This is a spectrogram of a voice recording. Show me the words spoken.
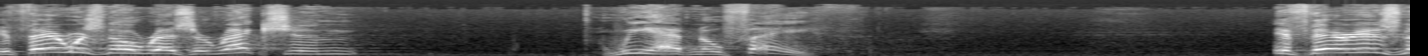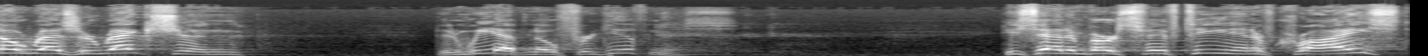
If there was no resurrection, we have no faith. If there is no resurrection, then we have no forgiveness. He said in verse 15, and if Christ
